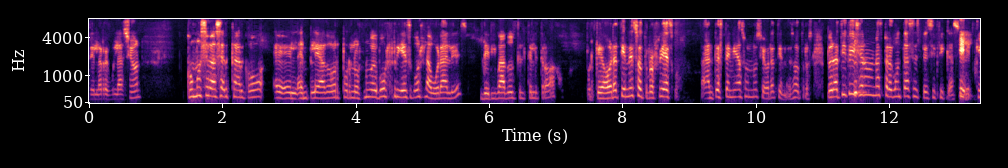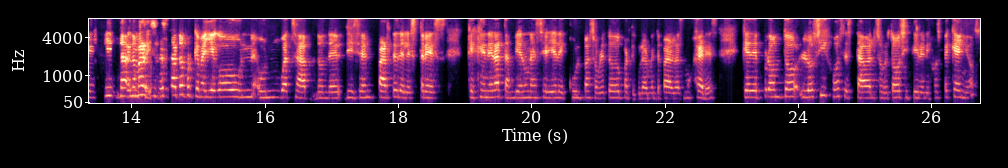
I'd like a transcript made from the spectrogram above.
de la regulación, ¿Cómo se va a hacer cargo el empleador por los nuevos riesgos laborales derivados del teletrabajo? Porque ahora tienes otros riesgos. Antes tenías unos y ahora tienes otros. Pero a ti te hicieron unas preguntas específicas. Sí. ¿Qué, y no, me rescato porque me llegó un, un, WhatsApp donde dicen parte del estrés que genera también una serie de culpas, sobre todo particularmente para las mujeres, que de pronto los hijos estaban, sobre todo si tienen hijos pequeños,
